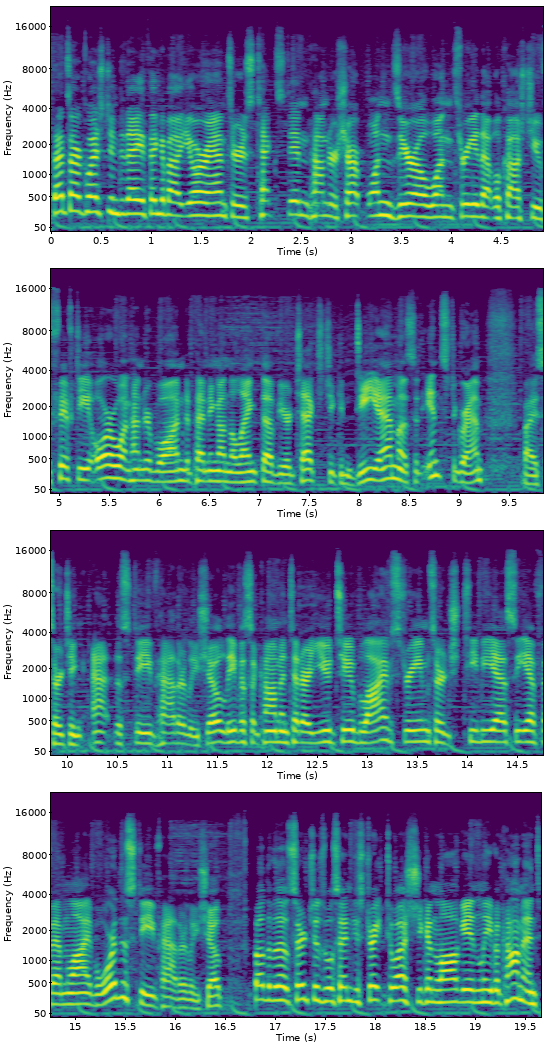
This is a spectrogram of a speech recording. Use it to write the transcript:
That's our question today. Think about your answers. Text in pounder sharp 1013. That will cost you 50 or 101, depending on the length of your text. You can DM us at Instagram by searching at The Steve Hatherly Show. Leave us a comment at our YouTube live stream. Search TBS EFM Live or The Steve Hatherly Show. Both of those searches will send you straight to us. You can log in, leave a comment,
